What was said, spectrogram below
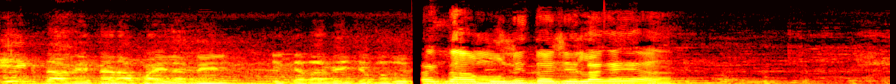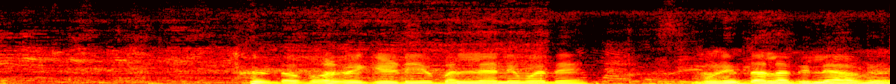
एक धाव येताना पाहायला मिळेल एका धावेच्या मध्ये एकदा मोनिता झेला काय डबल विकेट बल्ल्यानी मध्ये मोनिताला दिल्या आम्ही.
